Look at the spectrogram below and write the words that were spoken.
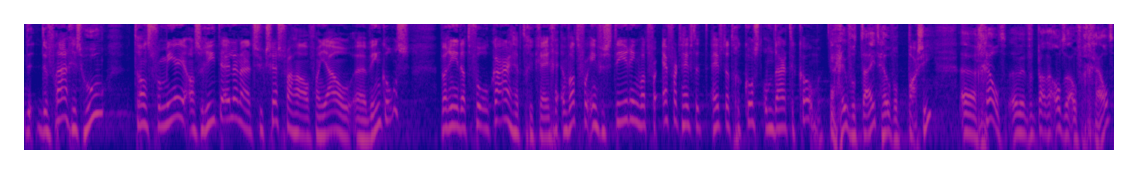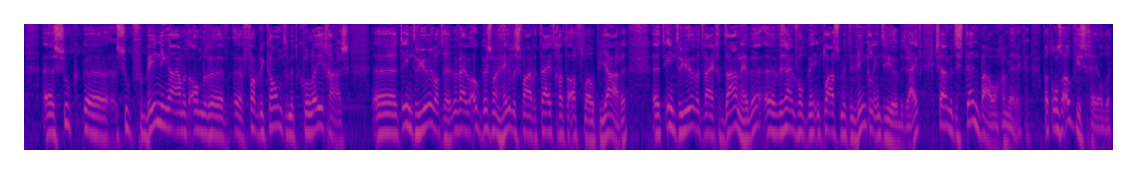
de, de vraag is hoe transformeer je als retailer naar het succesverhaal van jouw eh, winkels. Waarin je dat voor elkaar hebt gekregen. En wat voor investering, wat voor effort heeft, het, heeft dat gekost om daar te komen? Ja, heel veel tijd, heel veel passie. Eh, geld, eh, we praten altijd over geld. Eh, zoek, zoek verbindingen aan met andere fabrikanten, met collega's. Het interieur wat we hebben. Wij hebben ook best wel een hele zware tijd gehad de afgelopen jaren. het interieur wat wij gedaan hebben. we zijn bijvoorbeeld met, in plaats van met een winkelinterieurbedrijf... zijn we met een standbouwer gaan werken. Wat ons ook weer scheelde.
